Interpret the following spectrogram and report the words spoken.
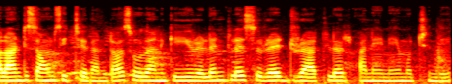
అలాంటి సౌండ్స్ ఇచ్చేదంట. సో దానికి రెలెంట్లెస్ రెడ్ ర్యాట్లర్ అనే నేమ్ వచ్చింది.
